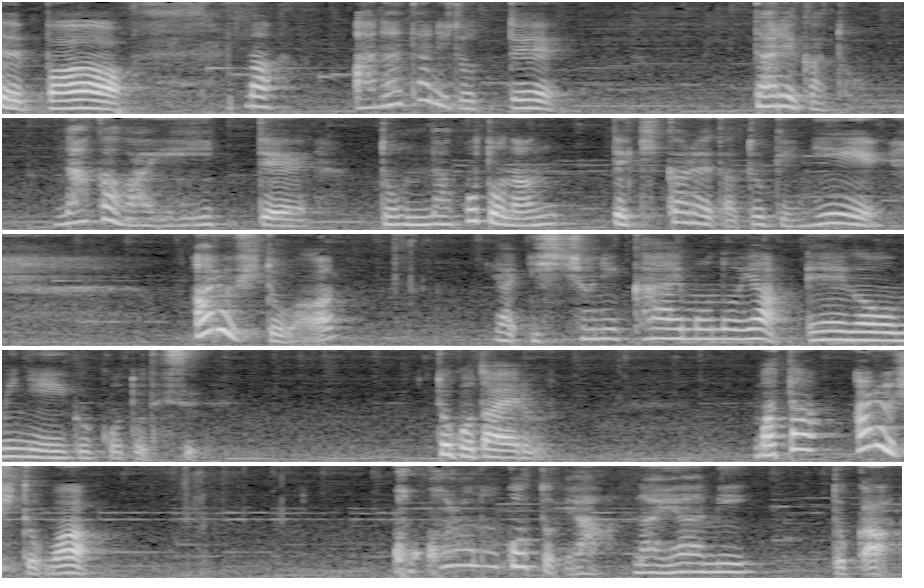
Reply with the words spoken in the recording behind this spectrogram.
例えば、まあ、あなたにとって誰かと仲がいいってどんなことなん？って聞かれた時にある人はいや一緒に買い物や映画を見に行くことです。と答える。またある人は心のことや悩みとか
